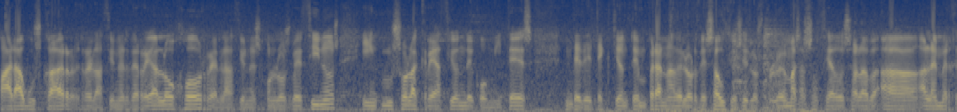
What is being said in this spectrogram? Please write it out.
para buscar relaciones de realojo, relaciones con los vecinos incluso la creación de comités de detección temprana de los desahucios y los problemas asociados a la, emergencia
